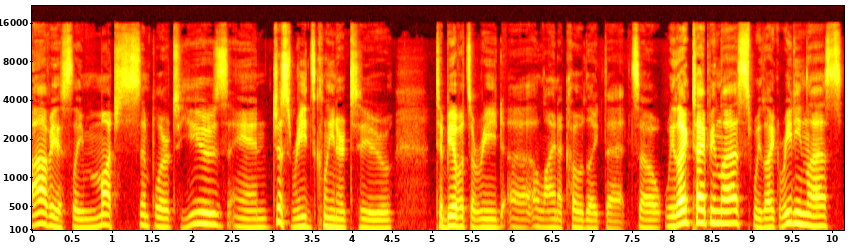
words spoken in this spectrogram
obviously much simpler to use and just reads cleaner to to be able to read uh, a line of code like that. So we like typing less, we like reading less,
